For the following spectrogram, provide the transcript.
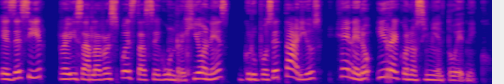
es decir, revisar las respuestas según regiones, grupos etarios, género y reconocimiento étnico.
